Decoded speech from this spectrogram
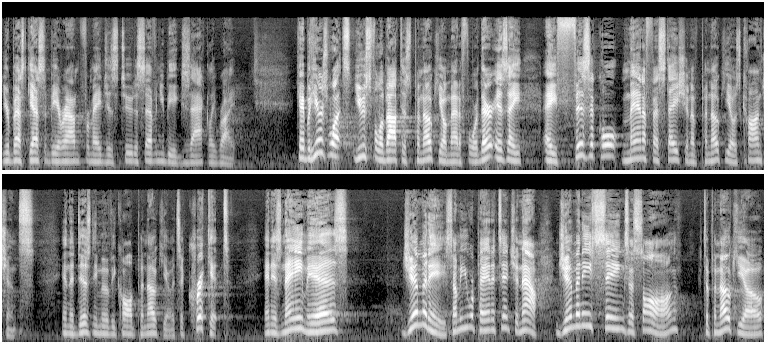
Your best guess would be around from ages two to seven. You'd be exactly right. Okay, but here's what's useful about this Pinocchio metaphor there is a, a physical manifestation of Pinocchio's conscience in the Disney movie called Pinocchio. It's a cricket, and his name is Jiminy. Some of you were paying attention. Now, Jiminy sings a song to Pinocchio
